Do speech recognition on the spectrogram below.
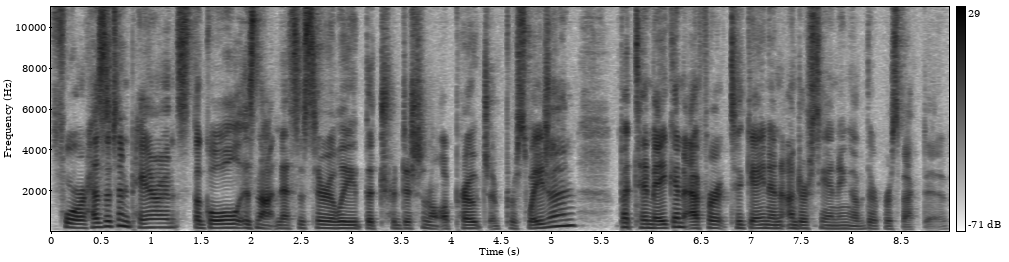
For hesitant parents, the goal is not necessarily the traditional approach of persuasion, but to make an effort to gain an understanding of their perspective.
